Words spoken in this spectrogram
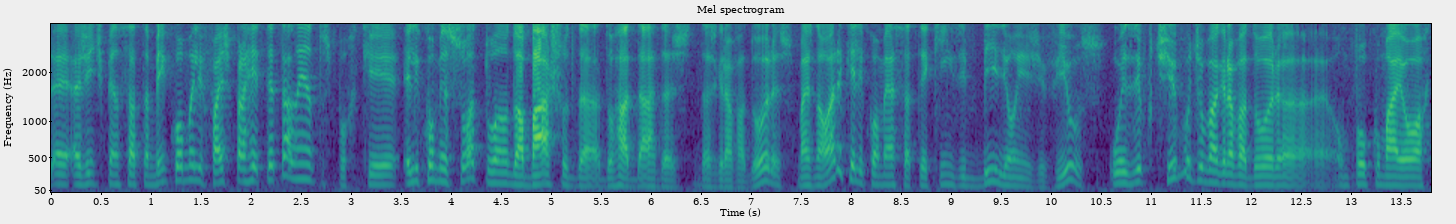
é, a gente pensar também como ele faz para reter talentos, porque ele começou atuando abaixo da- do radar das, das gravadoras, mas na hora que ele começa a ter 15 bilhões de views, o executivo de uma gravadora é, um pouco maior,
